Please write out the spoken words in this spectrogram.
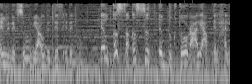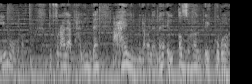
اللي نفسهم يعود الدفء بينهم. القصة قصة الدكتور علي عبد الحليم ومراته. الدكتور علي عبد الحليم ده عالم من علماء الأزهر الكبار.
